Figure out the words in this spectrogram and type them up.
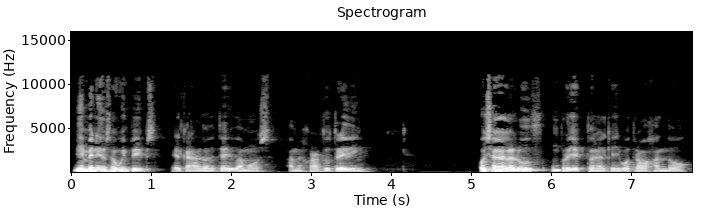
Bienvenidos a WinPips, el canal donde te ayudamos a mejorar tu trading. Hoy sale a la luz un proyecto en el que llevo trabajando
